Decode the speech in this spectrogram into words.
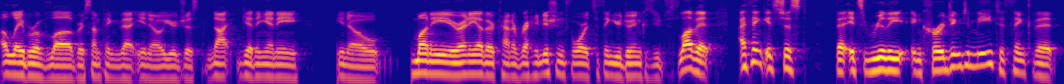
a labor of love or something that, you know, you're just not getting any, you know, money or any other kind of recognition for. It's a thing you're doing because you just love it. I think it's just that it's really encouraging to me to think that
